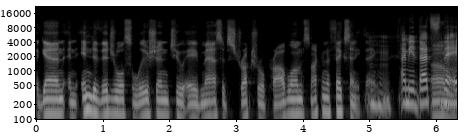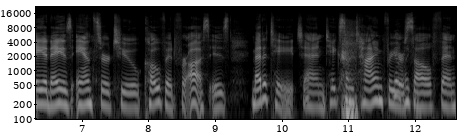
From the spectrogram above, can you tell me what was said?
again an individual solution to a massive structural problem it's not going to fix anything Mhm. I mean, that's Um, the ANA's answer to COVID for us is meditate and take some time for Yeah, like- yourself, and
